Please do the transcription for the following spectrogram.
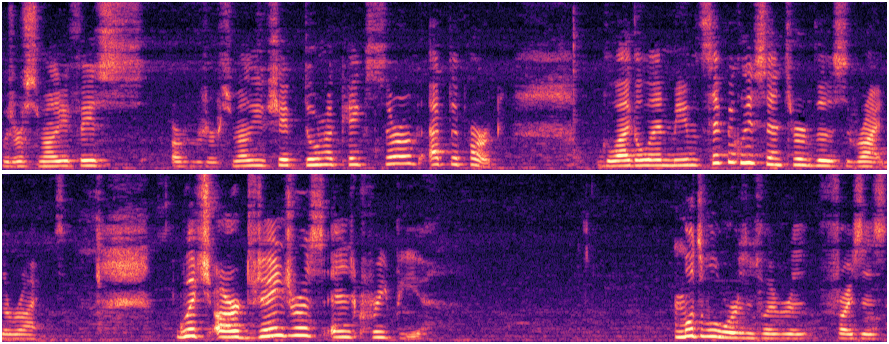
which are smiley face are smelly shaped donut cakes served at the park. Glaggleland memes typically center this ride, the rides, which are dangerous and creepy. Multiple words and phrases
